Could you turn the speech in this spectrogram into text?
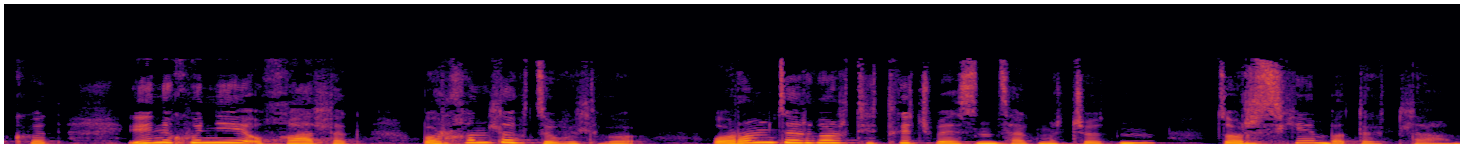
өгөхөд энэ хүний ухаалаг, бурханлаг зөвлөгөө, урам зоригоор тэтгэж байсан цаг мөчүүд нь зурсхийн бодогдлоо.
